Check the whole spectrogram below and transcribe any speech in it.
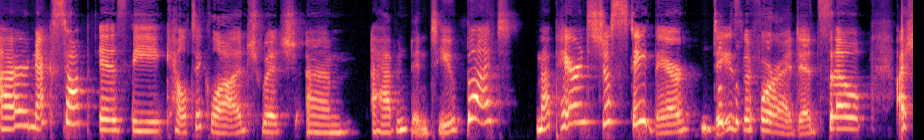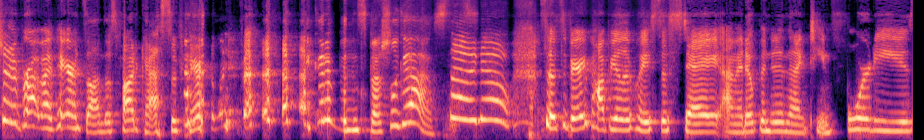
our next stop is the Celtic Lodge, which um, I haven't been to, but my parents just stayed there days before I did. So I should have brought my parents on this podcast, apparently. it could have been special guests. I know. So it's a very popular place to stay. Um, it opened in the 1940s.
